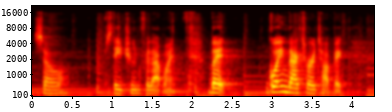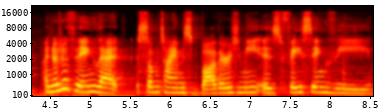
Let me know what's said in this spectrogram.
So stay tuned for that one. But going back to our topic, another thing that sometimes bothers me is facing the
